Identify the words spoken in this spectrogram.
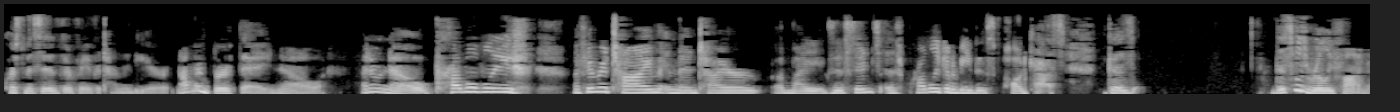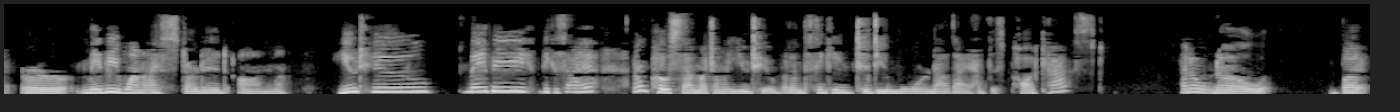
Christmas is their favorite time of the year. Not my birthday, no. I don't know. Probably my favorite time in the entire of my existence is probably going to be this podcast because this was really fun. Or maybe when I started um YouTube, maybe because I I don't post that much on my YouTube, but I'm thinking to do more now that I have this podcast. I don't know, but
